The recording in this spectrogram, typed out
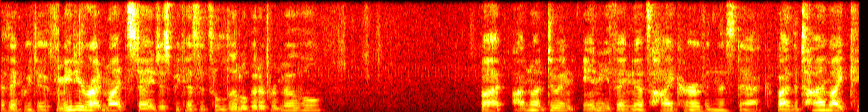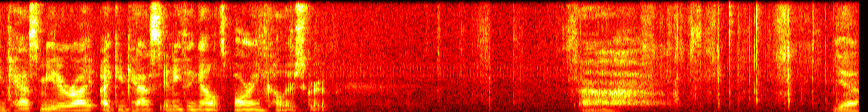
I think we do. Meteorite might stay just because it's a little bit of removal. But I'm not doing anything that's high curve in this deck. By the time I can cast Meteorite, I can cast anything else, barring Color Script. Yeah,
